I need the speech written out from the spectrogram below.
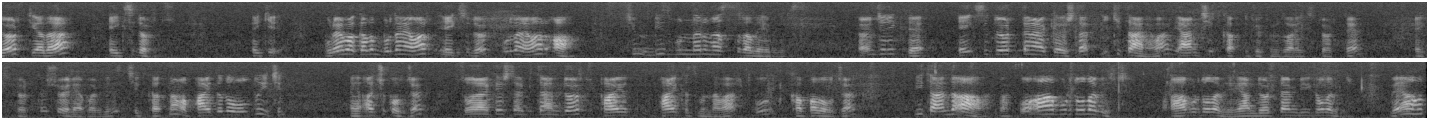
4 ya da eksi 4. Peki buraya bakalım. Burada ne var? Eksi 4. Burada ne var? A. Şimdi biz bunları nasıl sıralayabiliriz? Öncelikle eksi 4'ten arkadaşlar 2 tane var. Yani çift katlı kökümüz var eksi 4'te. 4'te şöyle yapabiliriz. Çift katlı ama paydada olduğu için e, açık olacak. Sonra arkadaşlar bir tane 4 pay, pay kısmında var. Bu kapalı olacak. Bir tane de A var. Bak o A burada olabilir. A burada olabilir. Yani 4'ten büyük olabilir. Veyahut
